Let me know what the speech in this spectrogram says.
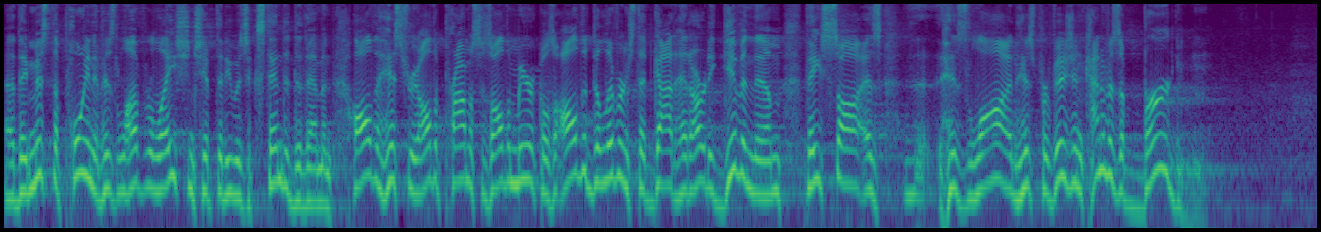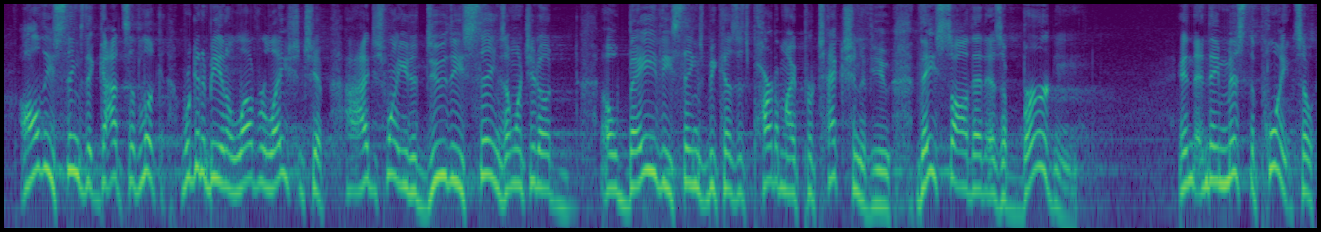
Uh, they missed the point of his love relationship that he was extended to them. And all the history, all the promises, all the miracles, all the deliverance that God had already given them, they saw as his law and his provision kind of as a burden. All these things that God said, look, we're going to be in a love relationship. I just want you to do these things. I want you to obey these things because it's part of my protection of you. They saw that as a burden And, and, they miss the point. So,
